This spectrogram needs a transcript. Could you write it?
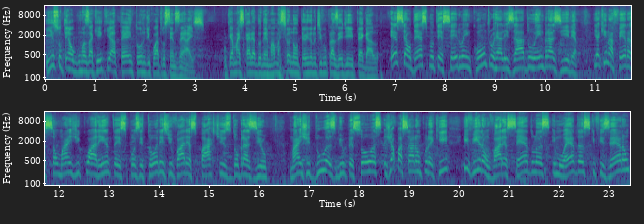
Isso tem algumas aqui que até em torno de 400 reais. O que é mais caro é do Neymar, mas eu não tenho, ainda não tive o prazer de pegá-lo. Esse é o 13 terceiro encontro realizado em Brasília. E aqui na feira são mais de 40 expositores de várias partes do Brasil. Mais de duas mil pessoas já passaram por aqui e viram várias cédulas e moedas que fizeram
